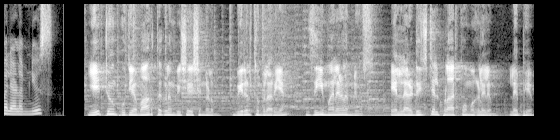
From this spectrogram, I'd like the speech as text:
Malayalam news ഏറ്റവും പുതിയ വാർത്തകളും വിശേഷങ്ങളും വിരൽത്തുമ്പിലറിയാൻ സി മലയാളം ന്യൂസ് എല്ലാ ഡിജിറ്റൽ പ്ലാറ്റ്ഫോമുകളിലും ലഭ്യം.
